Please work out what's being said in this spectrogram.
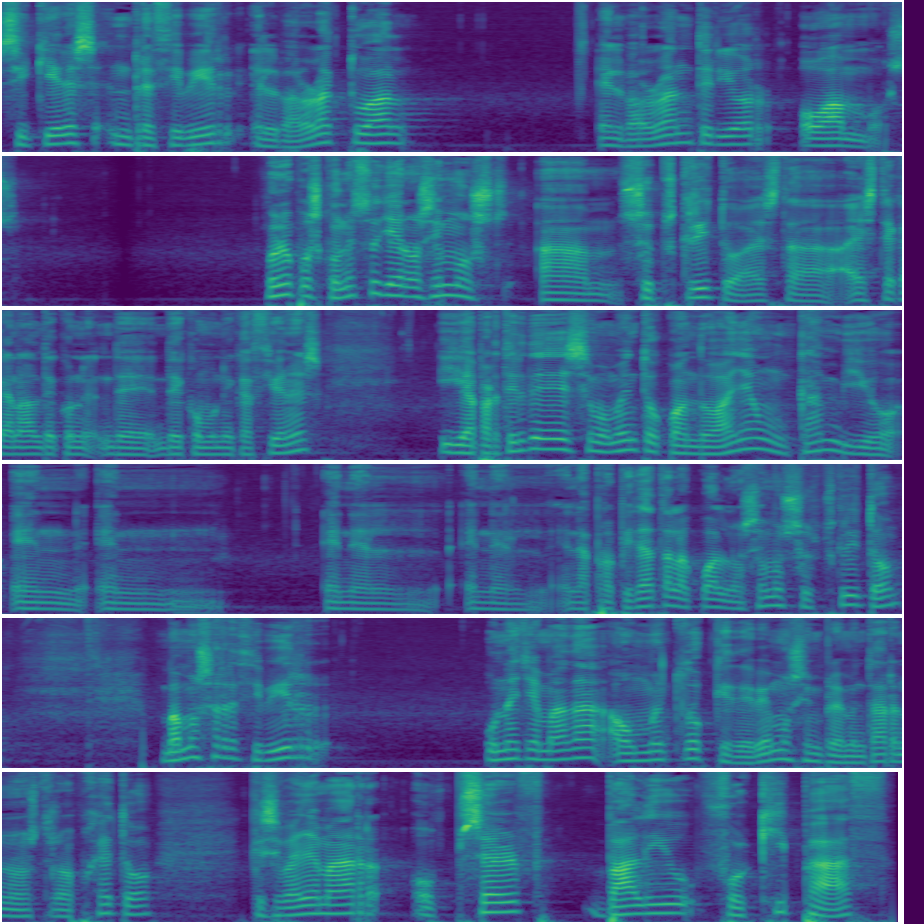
si quieres recibir el valor actual, el valor anterior o ambos. Bueno, pues con esto ya nos hemos suscrito a, a, este canal de, de, comunicaciones y a partir de ese momento, cuando haya un cambio en, en, en, el, el, en la propiedad a la cual nos hemos suscrito, vamos a recibir una llamada a un método que debemos implementar en nuestro objeto que se va a llamar observe value for key path.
